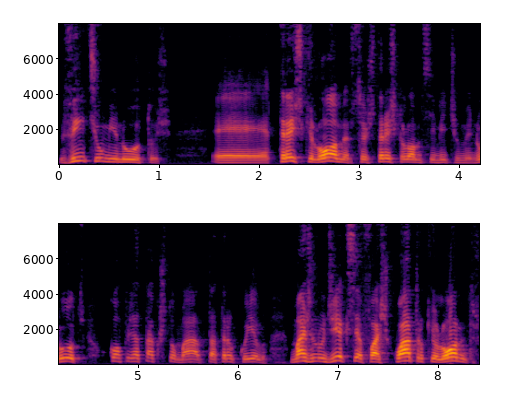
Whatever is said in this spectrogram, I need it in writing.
21 minutos é, 3 quilômetros, seus 3 quilômetros em 21 minutos, o corpo já está acostumado, está tranquilo. Mas no dia que você faz 4 quilômetros,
